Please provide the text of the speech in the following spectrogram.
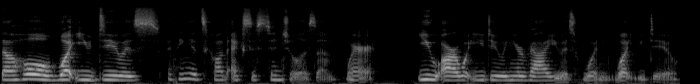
the whole what you do is, I think it's called existentialism, where you are what you do and your value is what, you do.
